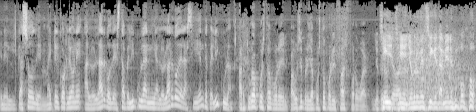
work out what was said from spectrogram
en el caso de Michael Corleone, a lo largo de esta película ni a lo largo de la siguiente película. Arturo apuesta por el pause, pero yo apuesto por el fast forward. Yo creo sí que sí a- yo creo que sí que también es un poco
